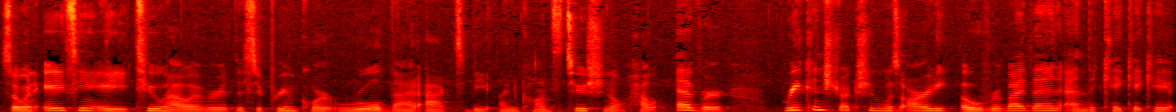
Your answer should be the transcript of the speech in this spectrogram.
So in 1882, however, the Supreme Court ruled that act to be unconstitutional. However, Reconstruction was already over by then, and the KKK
